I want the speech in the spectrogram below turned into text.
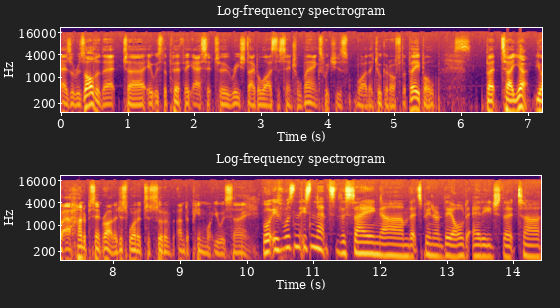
as a result of that, uh, it was the perfect asset to restabilize the central banks, which is why they took it off the people. But uh, yeah, you're 100% right. I just wanted to sort of underpin what you were saying. Well, it wasn't, isn't that the saying um, that's been the old adage that uh,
